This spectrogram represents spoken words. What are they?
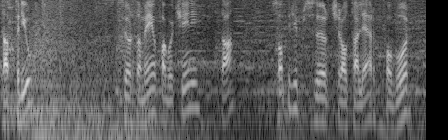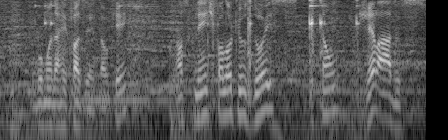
Tá frio? O senhor também, o Fagotini? Tá? Só pedir pro senhor tirar o talher, por favor. Eu vou mandar refazer, tá ok? Nosso cliente falou que os dois estão gelados.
